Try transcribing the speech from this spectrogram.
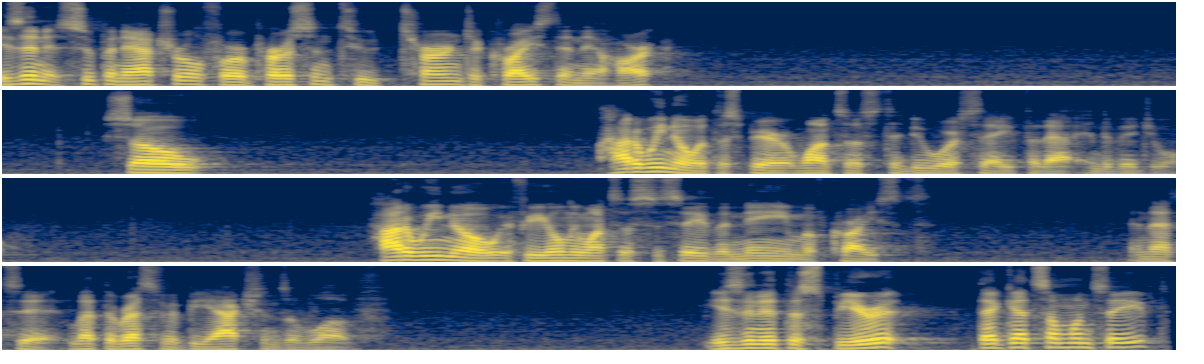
Isn't it supernatural for a person to turn to Christ in their heart? So, how do we know what the Spirit wants us to do or say for that individual? How do we know if He only wants us to say the name of Christ and that's it? Let the rest of it be actions of love. Isn't it the Spirit that gets someone saved?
